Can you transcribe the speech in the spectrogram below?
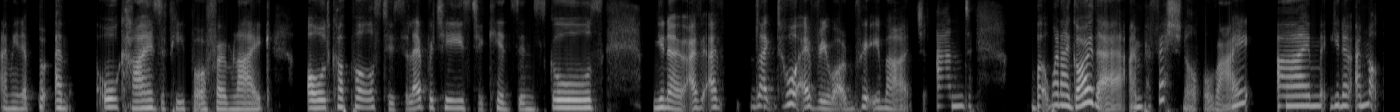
I mean, um, all kinds of people from like old couples to celebrities to kids in schools. You know, I've, I've like taught everyone pretty much. And, but when I go there, I'm professional, right? I'm, you know, I'm not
